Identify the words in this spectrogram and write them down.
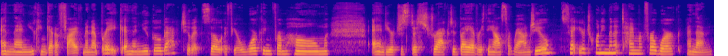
and then you can get a five minute break, and then you go back to it. So if you're working from home and you're just distracted by everything else around you, set your 20 minute timer for work and then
